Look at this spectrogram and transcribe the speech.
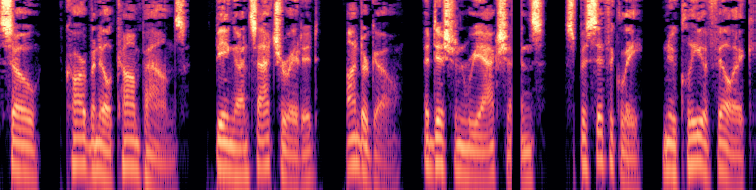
So, carbonyl compounds, being unsaturated, undergo addition reactions, specifically, nucleophilic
